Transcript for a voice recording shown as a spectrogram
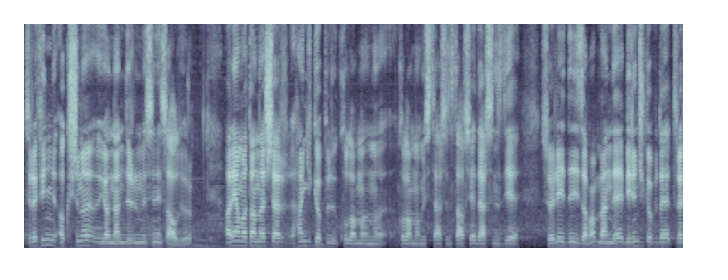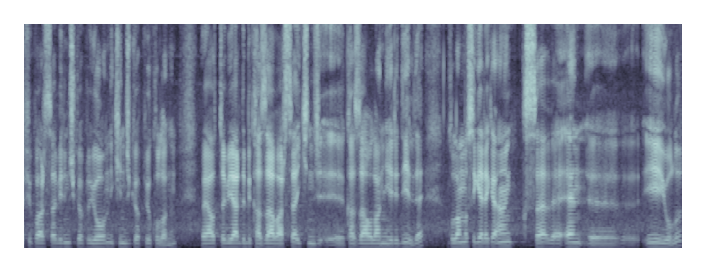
trafiğin akışını yönlendirilmesini sağlıyorum. Arayan vatandaşlar hangi köprü kullanmamı kullanmamı istersiniz, tavsiye edersiniz diye söylediği zaman ben de birinci köprüde trafik varsa birinci köprü yoğun, ikinci köprüyü kullanın. Veyahut da bir yerde bir kaza varsa ikinci e, kaza olan yeri değil de kullanması gereken en kısa ve en e, iyi yolu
